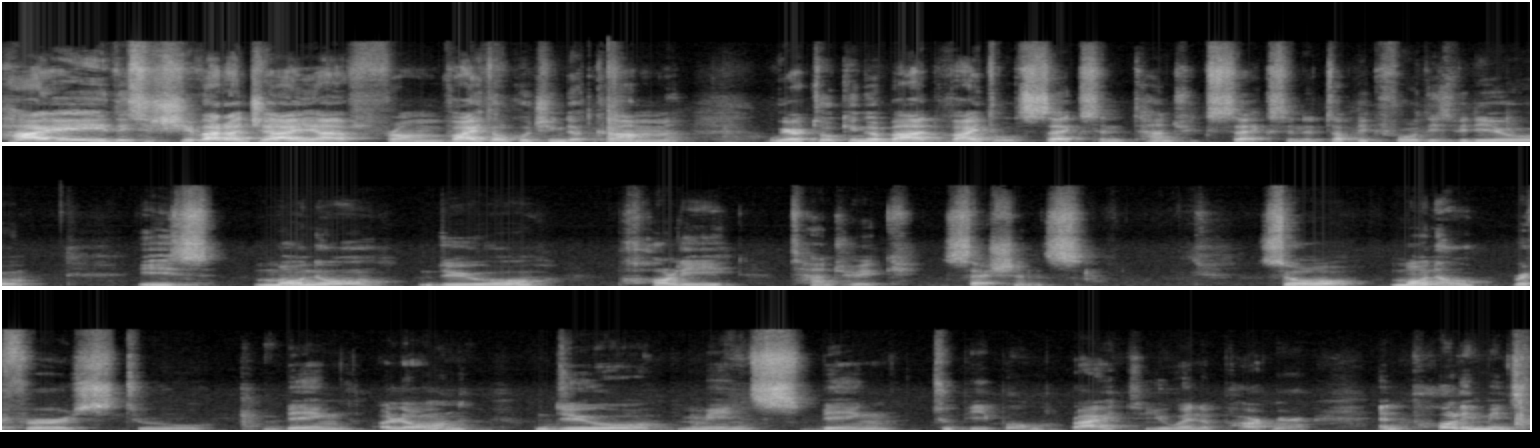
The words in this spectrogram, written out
Hi, this is Shiva Rajaya from vitalcoaching.com. We are talking about vital sex and tantric sex and the topic for this video is mono, duo, poly tantric sessions. So mono refers to being alone, duo means being two people, right? You and a partner, and poly means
